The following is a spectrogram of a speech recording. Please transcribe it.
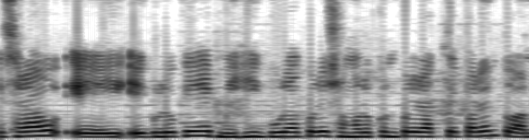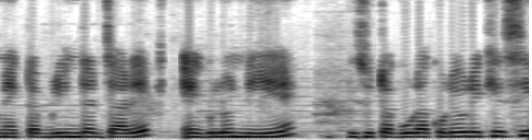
এছাড়াও এই এগুলোকে মিহি গুঁড়া করে সংরক্ষণ করে রাখতে পারেন। তো আমি একটা ব্লিন্ডার জারে এগুলো নিয়ে কিছুটা গুঁড়া করেও রেখেছি।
